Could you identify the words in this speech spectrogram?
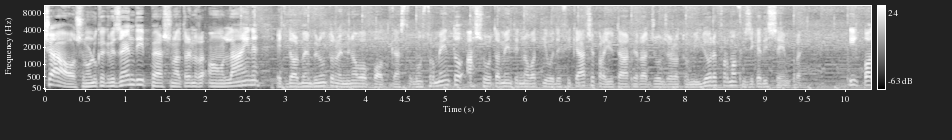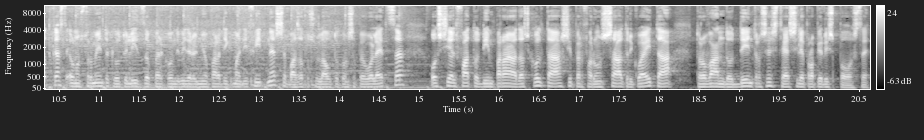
Ciao, sono Luca Grisendi, personal trainer online e ti do il benvenuto nel mio nuovo podcast, uno strumento assolutamente innovativo ed efficace per aiutarti a raggiungere la tua migliore forma fisica di sempre. Il podcast è uno strumento che utilizzo per condividere il mio paradigma di fitness basato sull'autoconsapevolezza, ossia il fatto di imparare ad ascoltarsi per fare un salto di qualità trovando dentro se stessi le proprie risposte.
